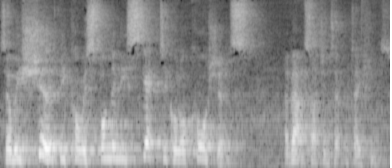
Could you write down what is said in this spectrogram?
So we should be correspondingly skeptical or cautious about such interpretations.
